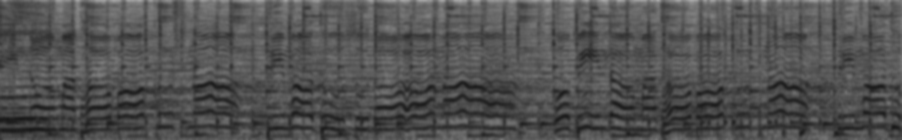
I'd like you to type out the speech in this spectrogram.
ଗୋବିନ୍ଦ ମାଧବ କୃଷ୍ଣ ଶ୍ରୀମଧୁସୂଦନ ଗୋବିନ୍ଦ ମାଧବ କୃଷ୍ଣ ଶ୍ରୀମଧୁ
